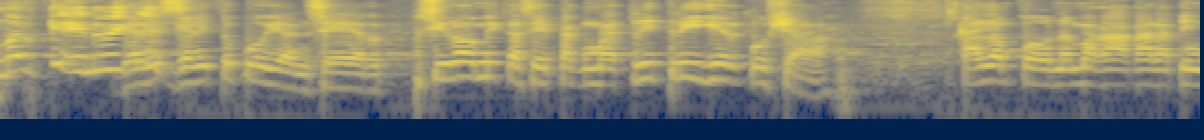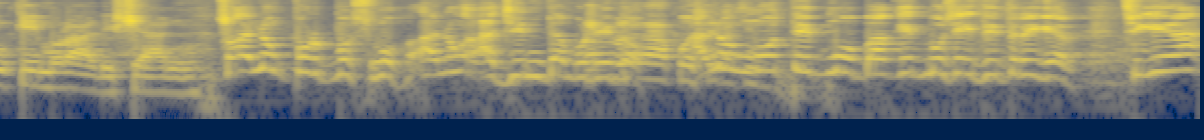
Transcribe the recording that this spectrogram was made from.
Marque Enriquez. ganito po yan, sir. Si Romy kasi pag matri-trigger ko siya, alam ko na makakarating kay Morales yan. So anong purpose mo? Anong agenda mo dito? nga po, sir, Anong kasi- motive mo? Bakit mo siya iti-trigger? Sige nga.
